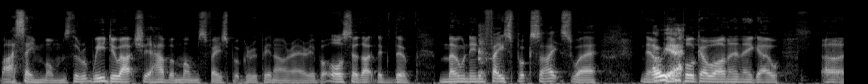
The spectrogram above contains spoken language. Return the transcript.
I say mums. The- We do actually have a mums Facebook group in our area, but also like the, the moaning Facebook sites where you know, Oh, yeah. people go on and they go, uh,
